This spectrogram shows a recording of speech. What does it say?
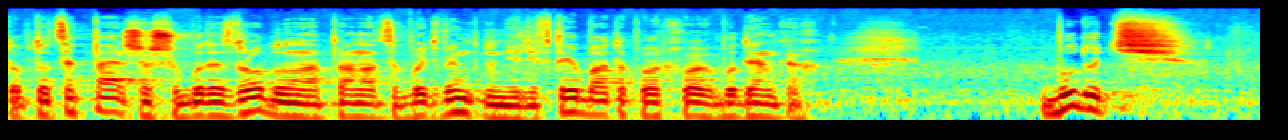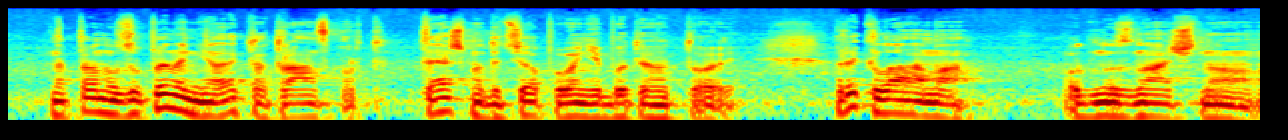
Тобто, це перше, що буде зроблено, напевно, це будуть вимкнені ліфти в багатоповерхових будинках. Будуть, напевно, зупинені електротранспорт. Теж ми до цього повинні бути готові. Реклама однозначно,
